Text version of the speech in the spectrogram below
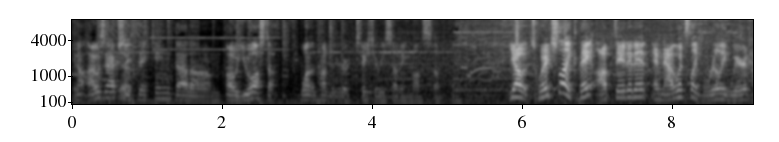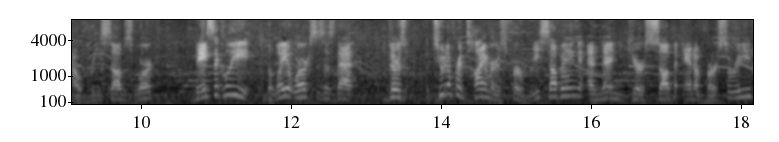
you know, I was actually Yeah. thinking that. Um. Oh, you lost a 160 resubbing month sub. Yo, Twitch like they updated it and now it's like really weird how resubs work. Basically, the way it works is is that there's two different timers for resubbing and then your sub anniversary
